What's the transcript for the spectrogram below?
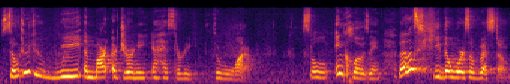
So too do we embark a journey in history through water. So in closing, let us heed the words of wisdom.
